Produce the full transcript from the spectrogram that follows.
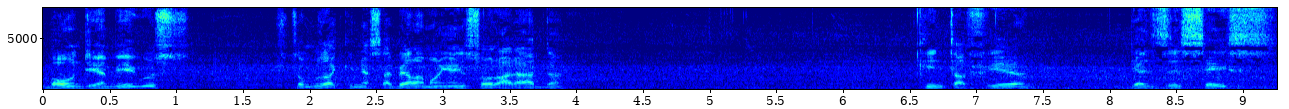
Bom dia, amigos. Estamos aqui nessa bela manhã ensolarada. Quinta-feira, dia 16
